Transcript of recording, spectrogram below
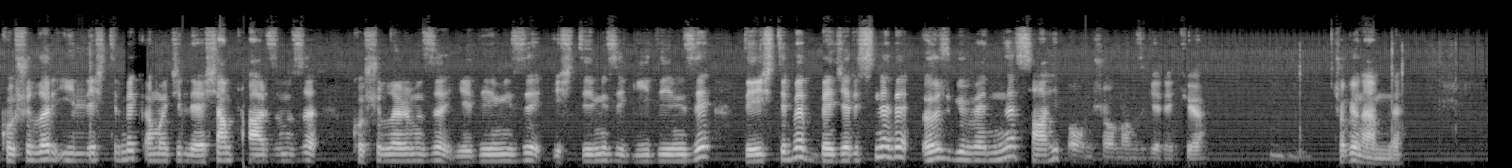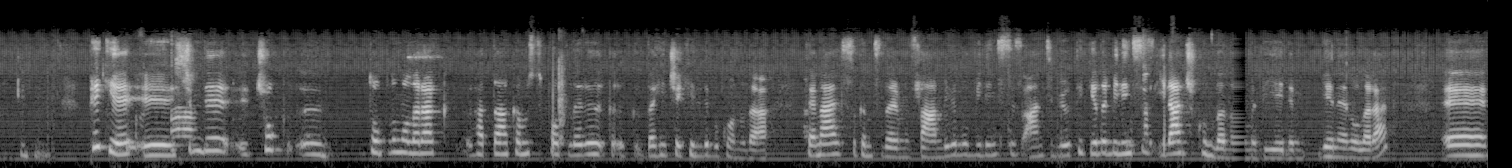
koşulları iyileştirmek amacıyla yaşam tarzımızı, koşullarımızı, yediğimizi, içtiğimizi, giydiğimizi değiştirme becerisine ve özgüvenine sahip olmuş olmamız gerekiyor. Hı hı. Çok önemli. Peki e, şimdi çok e, toplum olarak hatta kamu spotları dahi çekildi bu konuda. Temel sıkıntılarımızdan biri bu bilinçsiz antibiyotik ya da bilinçsiz ilaç kullanımı diyelim genel olarak. E,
